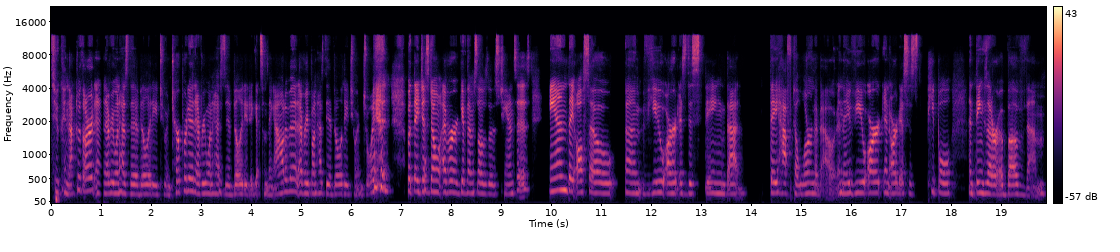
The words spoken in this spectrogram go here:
to connect with art and everyone has the ability to interpret it. Everyone has the ability to get something out of it. Everyone has the ability to enjoy it but they just don't ever give themselves those chances. And they also um, view art as this thing that they have to learn about. And they view art and artists as people and things that are above them.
